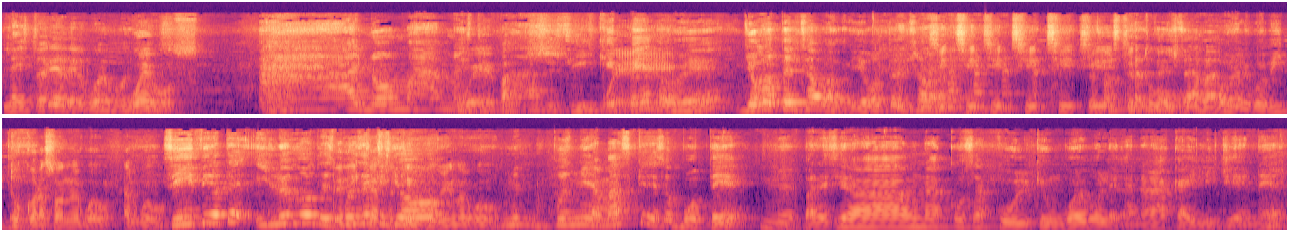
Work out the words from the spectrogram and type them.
La historia del huevo. hijos. Huevos. Ay, no mames, Huevos, pases. Sí, qué huevos. pedo, ¿eh? Yo voté el sábado, yo voté el sábado. Sí, sí, sí, sí, sí, sí, diste tu. Por el huevito. tu corazón al huevo. Al huevo. Sí, fíjate, y luego después de que ¿Dedicaste yo. tiempo viendo el huevo? Pues mira, más que eso, voté. Me parecía una cosa cool que un huevo le ganara a Kylie Jenner.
